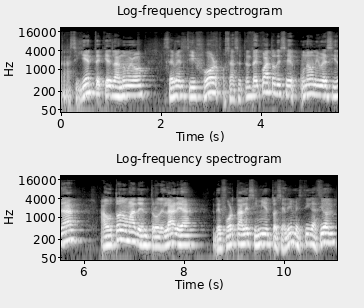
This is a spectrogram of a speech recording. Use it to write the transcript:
La siguiente, que es la número 74, o sea, 74, dice una universidad autónoma dentro del área de fortalecimiento hacia la investigación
